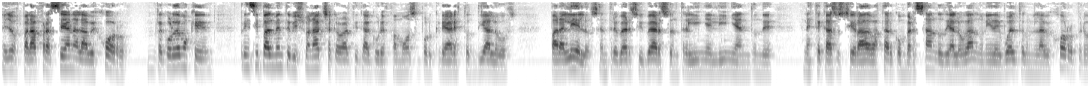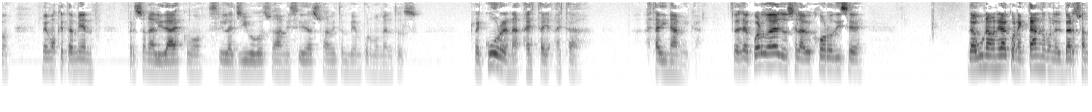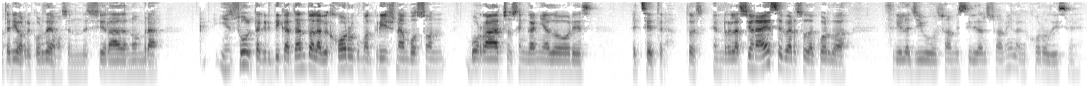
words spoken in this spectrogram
ellos parafrasean al abejorro. Recordemos que principalmente Vishwanath Chakrabarti Thakur es famoso por crear estos diálogos paralelos entre verso y verso, entre línea y línea, en donde en este caso Sierra va a estar conversando, dialogando, un ida y vuelta con el abejorro, pero vemos que también personalidades como Srila Jiva Goswami, Siddhar Swami también por momentos recurren a esta, a esta, a esta dinámica. Entonces, de acuerdo a ellos, el abejorro dice de alguna manera conectando con el verso anterior, recordemos, en donde Shirada nombra, insulta, critica tanto al abejorro como a Krishna, ambos son borrachos, engañadores, etc. Entonces, en relación a ese verso, de acuerdo a Srila Jiva Goswami, Sridhar Swami, el abejorro dice,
